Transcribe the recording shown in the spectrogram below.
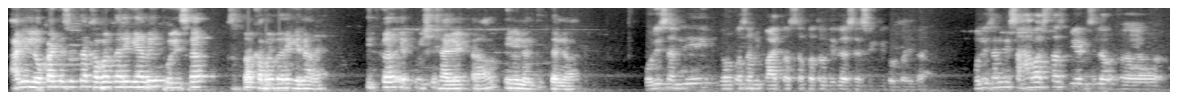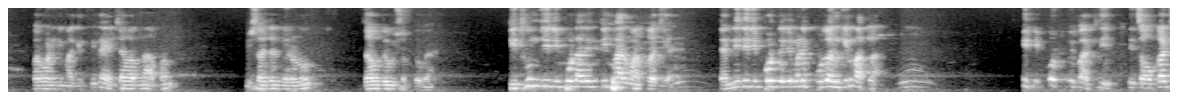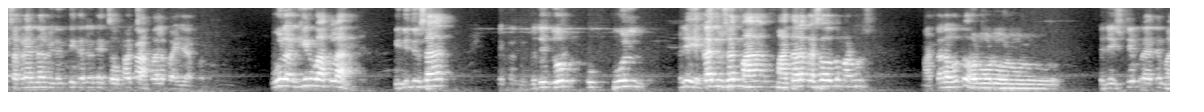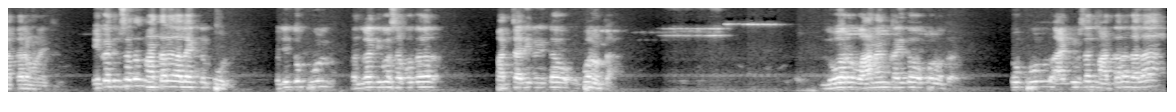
आणि लोकांनी सुद्धा खबरदारी घ्यावी. पोलीस सुद्धा खबरदारी घेणार आहे इतकं एक विशेष हायलाईट करावं. ही विनंती. धन्यवाद. पोलिसांनी जवळपास आम्ही पाच वाजता पत्र दिलं असेल सिटी कोतवालीला पोलिसांनी सहा वाजताच बीएडसीला परवानगी मागितली का? याच्यावरनं आपण विसर्जन मिरवणूक जाऊ देऊ शकतो का? तिथून जी रिपोर्ट आली ती फार महत्वाची आहे. त्यांनी जी रिपोर्ट दिली म्हणे पूल आणखीन वाकला रिपोर्ट तुम्ही वाचली ती चौकाट सगळ्यांना विनंती करेल काही चौकाट छापायला पाहिजे आपण. पूल आणखीन वाकला किती दिवसात? म्हणजे जो पूल म्हणजे एका दिवसात म्हा- म्हातारा कसा होतो माणूस? म्हातारा होतो हळूहळू हळूहळू त्याचे स्टेप राहते म्हातारा होण्याची एका दिवसातच म्हातारा झाला एकदम पूल म्हणजे तो पूल पंधरा दिवस अगोदर पाचारीकरिता ओपन होता. लोअर वाहनांकरिता ओपन होता. तो पूल आठ दिवसात म्हातारा झाला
